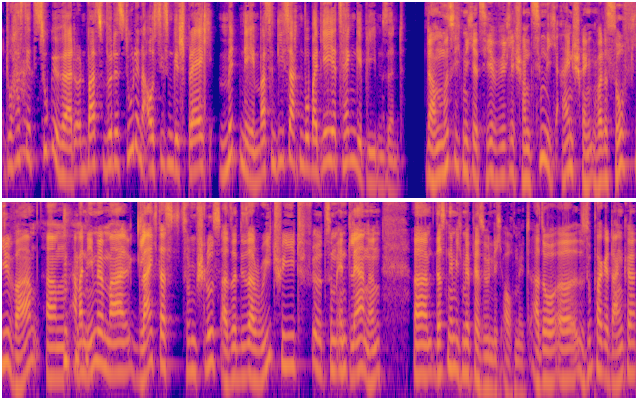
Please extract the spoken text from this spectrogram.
du hast jetzt zugehört und was würdest du denn aus diesem Gespräch mitnehmen? Was sind die Sachen, wo bei dir jetzt hängen geblieben sind? Da muss ich mich jetzt hier wirklich schon ziemlich einschränken, weil es so viel war. Ähm, aber nehmen wir mal gleich das zum Schluss, also dieser Retreat für, zum Entlernen. Äh, das nehme ich mir persönlich auch mit. Also äh, super Gedanke.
